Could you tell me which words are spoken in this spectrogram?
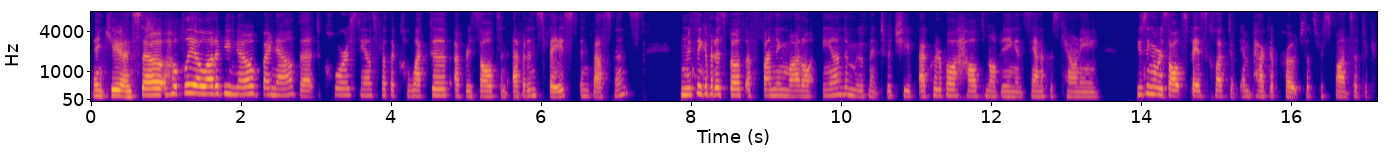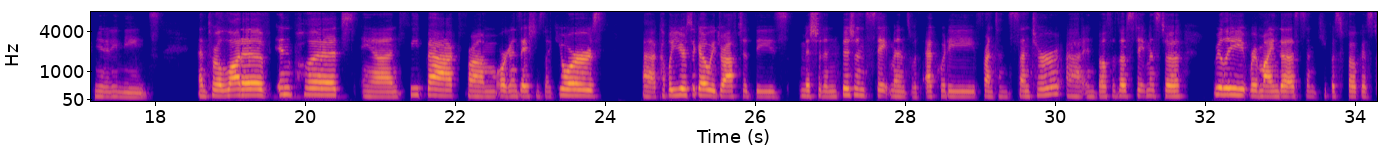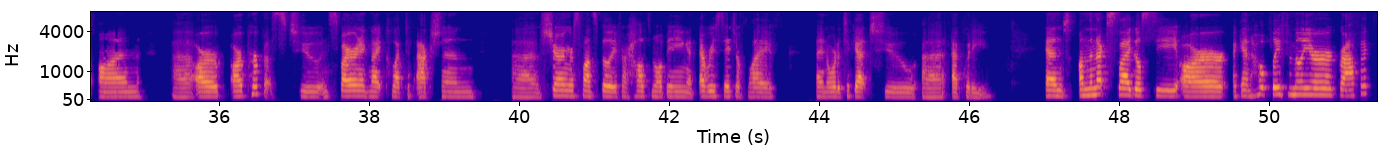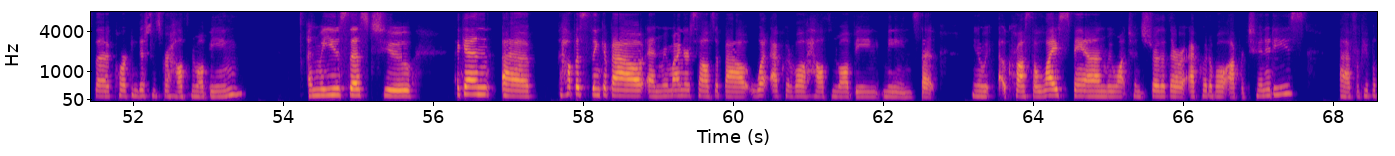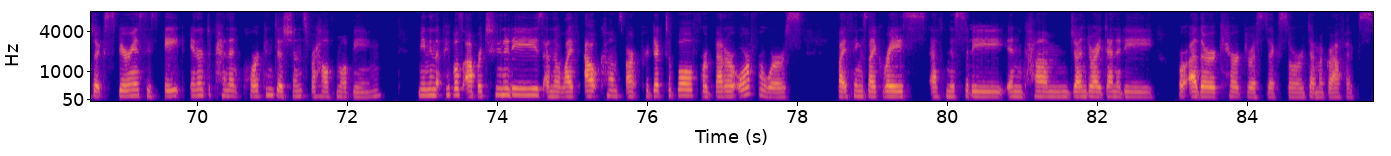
Thank you. And so hopefully a lot of you know by now that CORE stands for the Collective of Results and Evidence-Based Investments. And we think of it as both a funding model and a movement to achieve equitable health and well-being in Santa Cruz County using a results-based collective impact approach that's responsive to community needs. And through a lot of input and feedback from organizations like yours, a couple years ago, we drafted these mission and vision statements with equity front and center uh, in both of those statements to really remind us and keep us focused on uh, our, our purpose to inspire and ignite collective action, uh, sharing responsibility for health and well-being at every stage of life in order to get to uh, equity. And on the next slide, you'll see our, again, hopefully familiar graphic, the core conditions for health and well-being and we use this to, again, uh, help us think about and remind ourselves about what equitable health and well-being means that, you know, across the lifespan, we want to ensure that there are equitable opportunities uh, for people to experience these eight interdependent core conditions for health and well-being, meaning that people's opportunities and their life outcomes aren't predictable for better or for worse by things like race, ethnicity, income, gender identity, or other characteristics or demographics.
